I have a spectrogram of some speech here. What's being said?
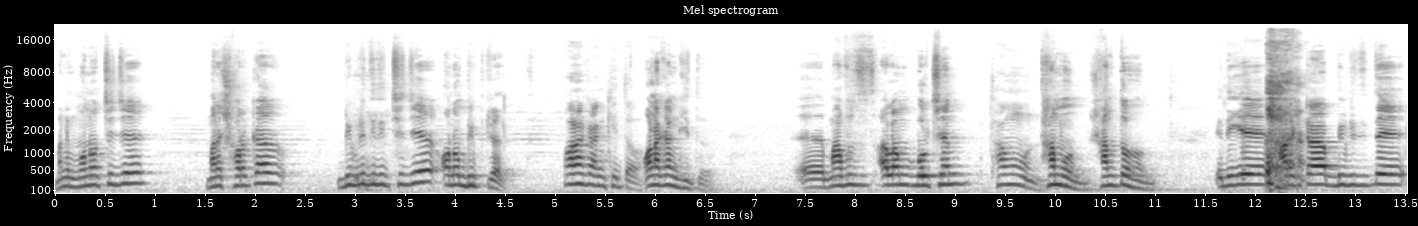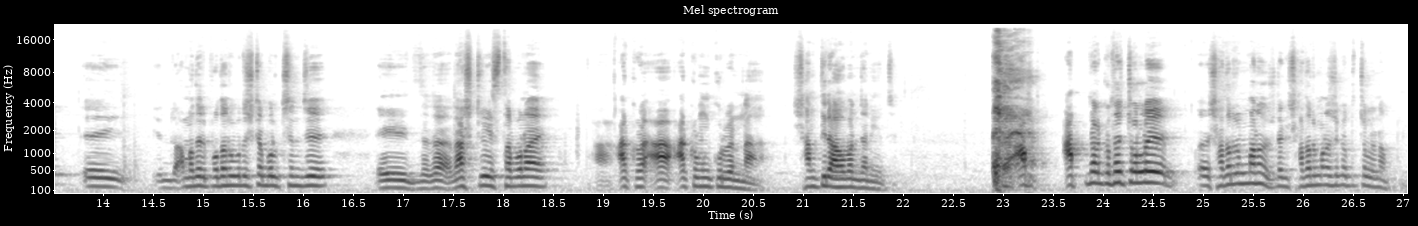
মানে মনে হচ্ছে যে মানে সরকার বিবৃতি দিচ্ছে যে অনভিপ্রেত। অনাকাঙ্ক্ষিত। অনাকাঙ্ক্ষিত। মাহফুজ আলম বলছেন থামুন। থামুন শান্ত হন। এদিকে আরেকটা বিবৃতিতে এই আমাদের প্রধান উপদেষ্টা বলছেন যে এই রাষ্ট্রীয় স্থাপনায় আক্র- আক্রমণ করবেন না। শান্তির আহ্বান জানিয়েছেন। আপ- আপনার কথা চলে সাধারণ মানুষ? নাকি সাধারণ মানুষের কথা চলেন আপনি?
